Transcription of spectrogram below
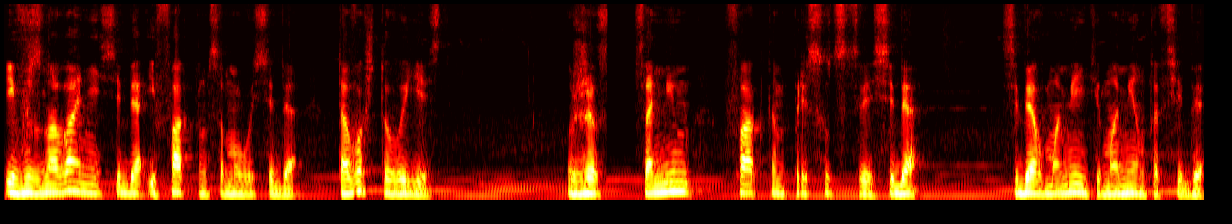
И в узнавании себя, и фактом самого себя, того, что вы есть. Уже самим фактом присутствия себя, себя в моменте, момента в себе.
